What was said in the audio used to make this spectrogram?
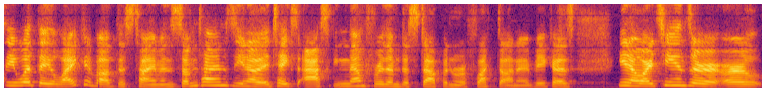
see what they like about this time. And sometimes, you know, it takes asking them for them to stop and reflect on it because, you know, our teens are are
